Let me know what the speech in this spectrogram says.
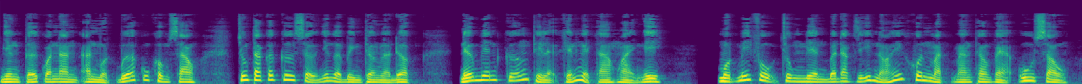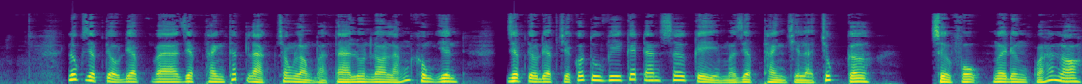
nhưng tới quán ăn ăn một bữa cũng không sao. Chúng ta cứ cư xử như người bình thường là được. Nếu miễn cưỡng thì lại khiến người ta hoài nghi. Một mỹ phụ trung niên bất đắc dĩ nói, khuôn mặt mang theo vẻ u sầu. Lúc diệp tiểu điệp và diệp thành thất lạc, trong lòng bà ta luôn lo lắng không yên. Diệp tiểu điệp chỉ có tu vi kết đan sơ kỳ mà diệp thành chỉ là trúc cơ. Sư phụ người đừng quá lo.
